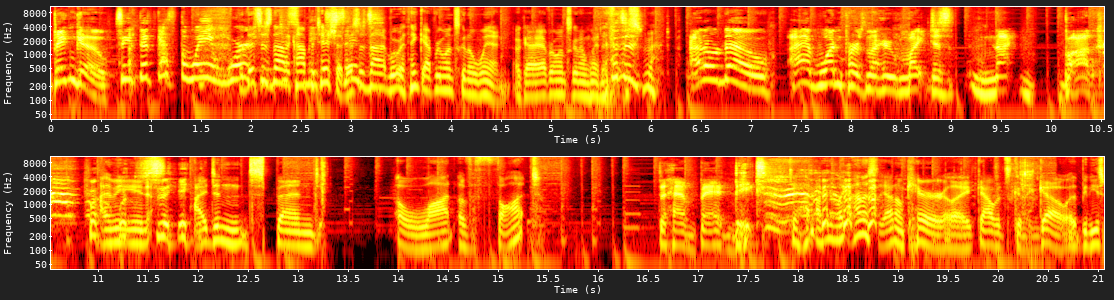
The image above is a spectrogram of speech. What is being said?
Bingo. See, that, that's the way it works. this is not a competition. This is not. I think everyone's going to win. Okay, everyone's going to win. This is, I don't know. I have one person who might just not bother. I mean, I didn't spend a lot of thought. to have bad dates. To ha- I mean, like honestly, I don't care like how it's gonna go. It'd be these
